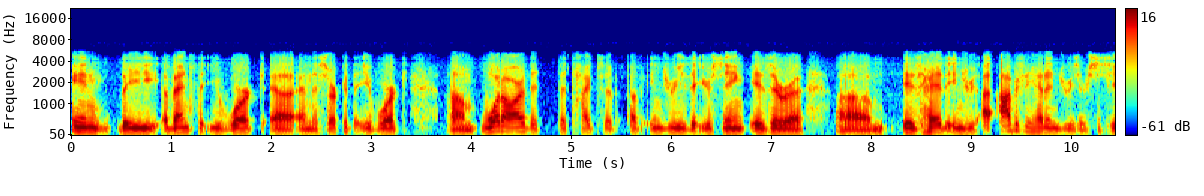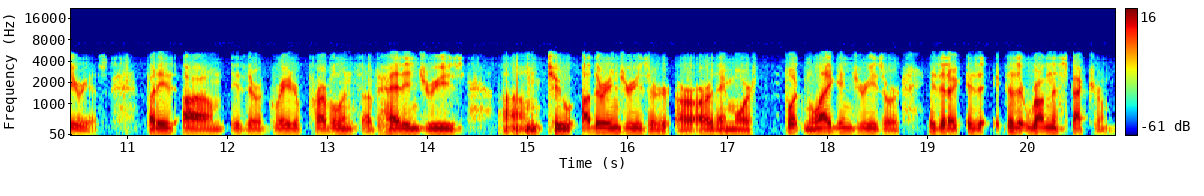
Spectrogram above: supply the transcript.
in the events that you've worked uh, and the circuit that you've worked um, what are the, the types of, of injuries that you're seeing? Is there a um, is head injury? Obviously, head injuries are serious, but is um, is there a greater prevalence of head injuries um, to other injuries, or, or are they more foot and leg injuries, or is it a, is it does it run the spectrum?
